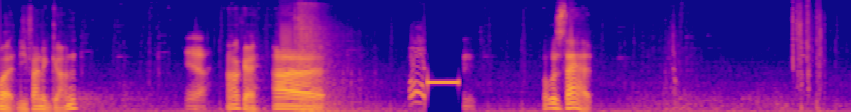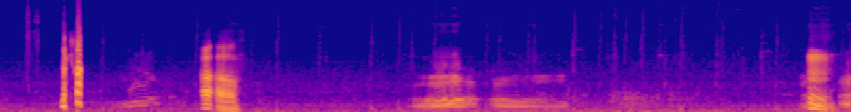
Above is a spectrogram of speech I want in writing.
What? Do you find a gun? Yeah. Okay. Uh. Oh. What was that? uh oh. Hmm.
